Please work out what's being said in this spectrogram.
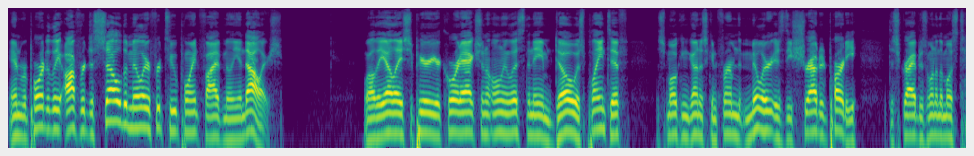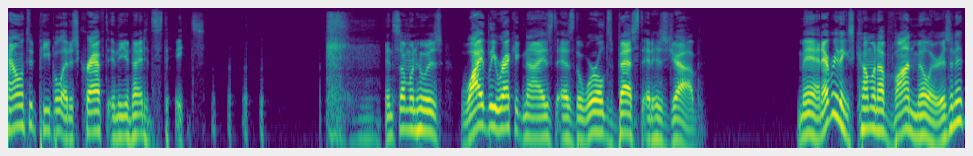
and reportedly offered to sell to Miller for $2.5 million. While the LA Superior Court action only lists the name Doe as plaintiff, the smoking gun has confirmed that Miller is the shrouded party, described as one of the most talented people at his craft in the United States. and someone who is widely recognized as the world's best at his job. Man, everything's coming up Von Miller, isn't it?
